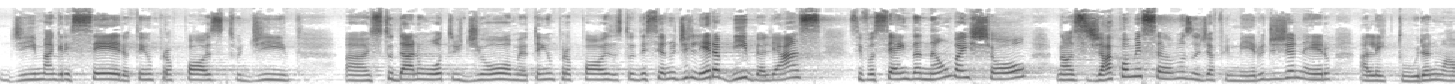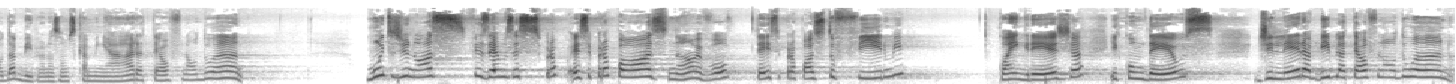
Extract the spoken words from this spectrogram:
de emagrecer, eu tenho o propósito de uh, estudar um outro idioma, eu tenho o propósito desse ano de ler a Bíblia. Aliás, se você ainda não baixou, nós já começamos no dia 1 de janeiro a leitura anual da Bíblia. Nós vamos caminhar até o final do ano. Muitos de nós fizemos esse, esse propósito. Não, eu vou ter esse propósito firme com a igreja e com Deus de ler a Bíblia até o final do ano.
